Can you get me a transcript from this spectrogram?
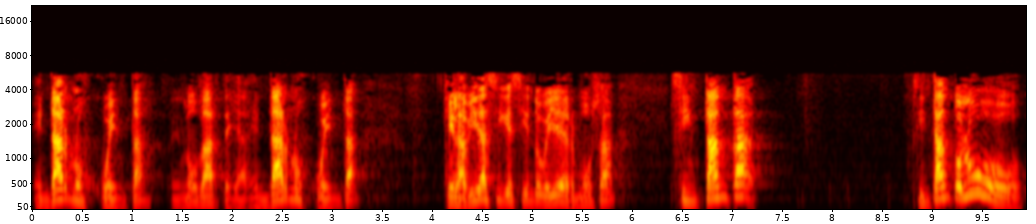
en darnos cuenta, en no darte ya, en darnos cuenta que la vida sigue siendo bella y hermosa sin tanta, sin tanto lujo.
